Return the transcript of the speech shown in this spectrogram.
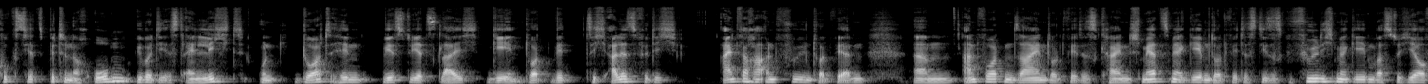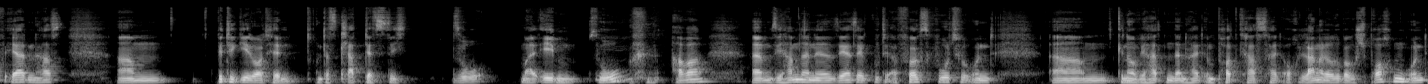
guckst jetzt bitte nach oben, über dir ist ein Licht und dorthin wirst du jetzt gleich gehen. Dort wird sich alles für dich einfacher anfühlen, dort werden ähm, Antworten sein, dort wird es keinen Schmerz mehr geben, dort wird es dieses Gefühl nicht mehr geben, was du hier auf Erden hast. Ähm, bitte geh dorthin. Und das klappt jetzt nicht so mal eben so, aber ähm, sie haben da eine sehr, sehr gute Erfolgsquote und ähm, genau, wir hatten dann halt im Podcast halt auch lange darüber gesprochen und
